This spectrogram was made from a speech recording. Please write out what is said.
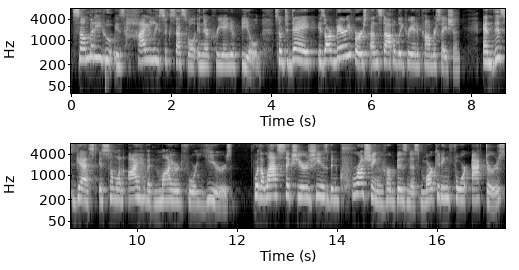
somebody who is highly successful in their creative field. So today is our very first Unstoppably Creative conversation. And this guest is someone I have admired for years. For the last six years, she has been crushing her business marketing for actors,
